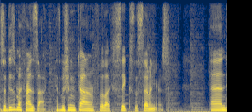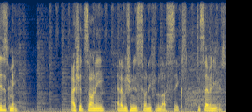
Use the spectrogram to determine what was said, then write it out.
So this is my friend Zac. He's been shooting Canon for like six to seven years. And this is me. I shoot Sony and I've been shooting Sony for the last six to seven years.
